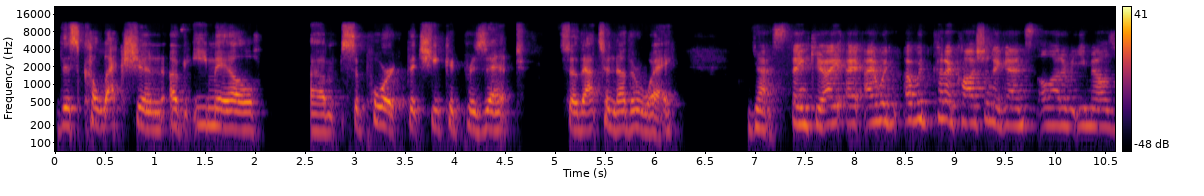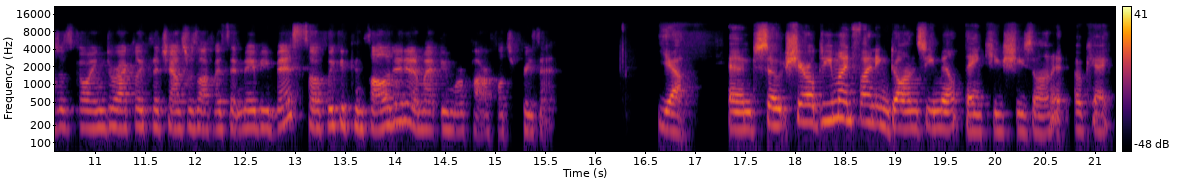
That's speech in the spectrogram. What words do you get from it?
this collection of email um, support that she could present. So that's another way. Yes, thank you. I, I, I would, I would kind of caution against a lot of emails just going directly to the chancellor's office. It may be missed. So if we could consolidate it, it might be more powerful to present. Yeah. And so Cheryl, do you mind finding Dawn's email? Thank you. She's on it. Okay.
